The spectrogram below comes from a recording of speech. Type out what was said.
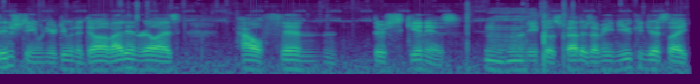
interesting when you're doing a dove. I didn't realize how thin their skin is Mhm. underneath those feathers. I mean, you can just like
